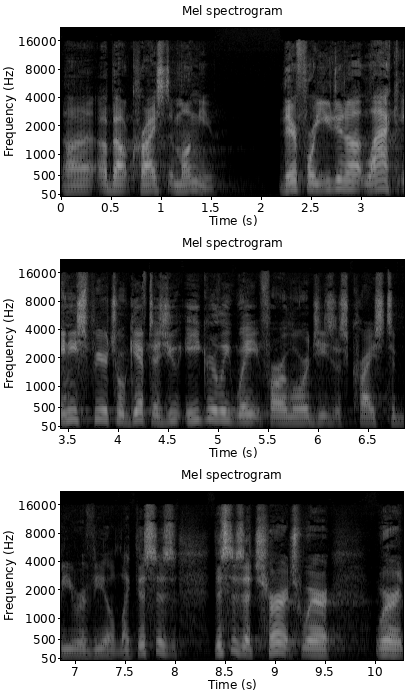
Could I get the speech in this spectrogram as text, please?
uh, about Christ among you. Therefore, you do not lack any spiritual gift as you eagerly wait for our Lord Jesus Christ to be revealed. Like this is, this is a church where, where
